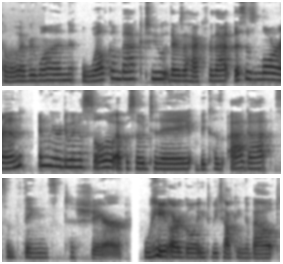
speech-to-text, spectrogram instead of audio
Hello, everyone. Welcome back to There's a Hack for That. This is Lauren, and we are doing a solo episode today because I got some things to share. We are going to be talking about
